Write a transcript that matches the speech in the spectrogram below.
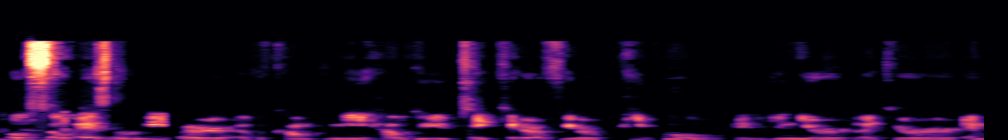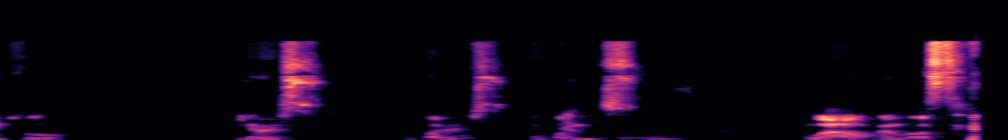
Mm-hmm. also as a leader of a company how do you take care of your people in your like your employers? Employers? Employees? Wow i'm lost.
